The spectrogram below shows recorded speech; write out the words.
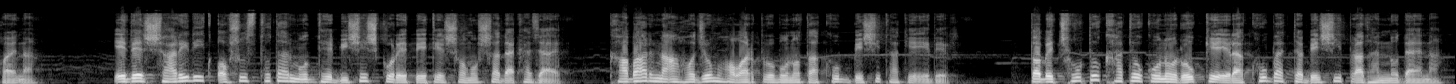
হয় না। এদের শারীরিক অসুস্থতার মধ্যে বিশেষ করে পেটের সমস্যা দেখা যায়। খাবার না হজম হওয়ার প্রবণতা খুব বেশি থাকে এদের। তবে ছোট খাটো কোনো রোগকে এরা খুব একটা বেশি প্রাধান্য দেয় না।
